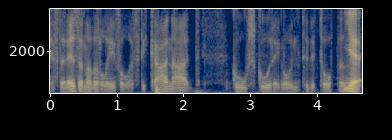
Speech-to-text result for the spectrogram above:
if there is another level, if they can add goal scoring onto the top of yeah,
